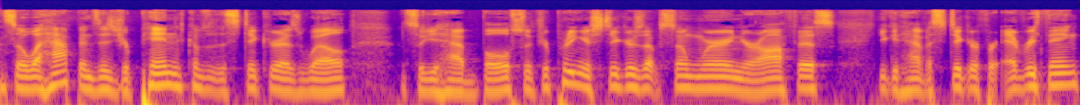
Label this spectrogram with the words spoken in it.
So what happens is your pin comes with a sticker as well. So you have both. So if you're putting your stickers up somewhere in your office, you can have a sticker for everything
